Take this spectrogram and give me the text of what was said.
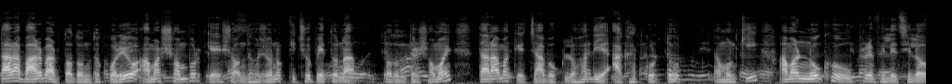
তারা বারবার তদন্ত করেও আমার সম্পর্কে সন্দেহজনক কিছু পেত না। তদন্তের সময় তারা আমাকে চাবুক লোহা দিয়ে আঘাত করত। এমনকি আমার নখও উপড়ে ফেলেছিল।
